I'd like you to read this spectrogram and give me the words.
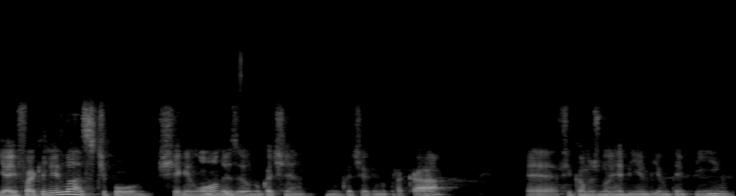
e aí foi aquele lance, tipo, chega em Londres, eu nunca tinha nunca tinha vindo para cá, é, ficamos no Airbnb um tempinho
